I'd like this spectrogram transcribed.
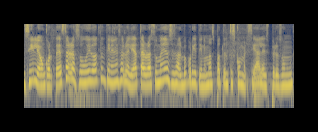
Sí, León Cortés, Tarrazú y Dotan tienen esa realidad. Tarrazú medio se salva porque tiene más patentes comerciales, pero son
